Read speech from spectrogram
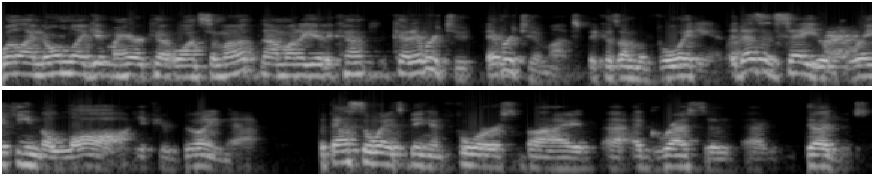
well, I normally get my hair cut once a month. Now I'm going to get it cut, cut every two every two months because I'm avoiding it. It doesn't say you're breaking the law if you're doing that, but that's the way it's being enforced by uh, aggressive uh, judges.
